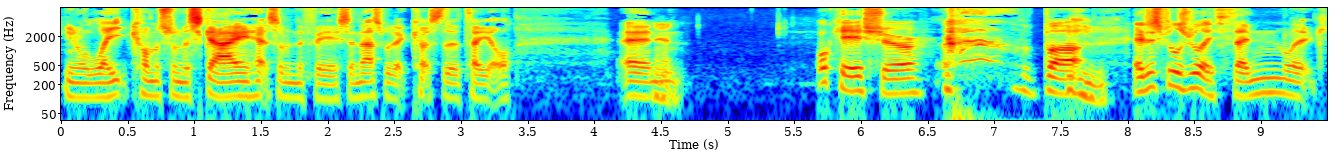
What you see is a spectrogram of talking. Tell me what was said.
you know, light comes from the sky and hits him in the face, and that's what it cuts to the title. And yeah. okay, sure, but mm-hmm. it just feels really thin. Like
